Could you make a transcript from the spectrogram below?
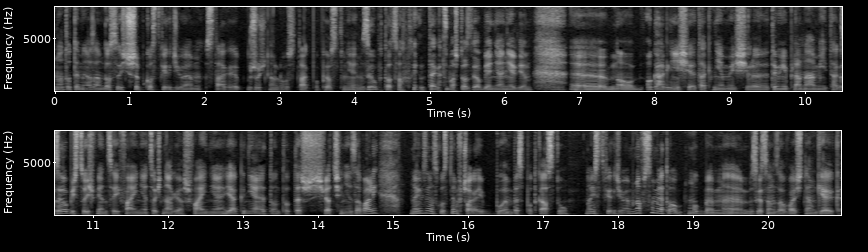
No to tym razem dosyć szybko stwierdziłem, stary, wrzuć na luz, tak po prostu, nie wiem, zrób to, co teraz masz do zrobienia, nie wiem, e, no ogarnij się, tak nie myśl tymi planami, tak zrobisz coś więcej fajnie, coś nagrasz fajnie, jak nie, to, to też świat się nie zawali. No i w związku z tym wczoraj byłem bez podcastu, no i stwierdziłem, no w sumie to mógłbym e, zrecenzować tę gierkę.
